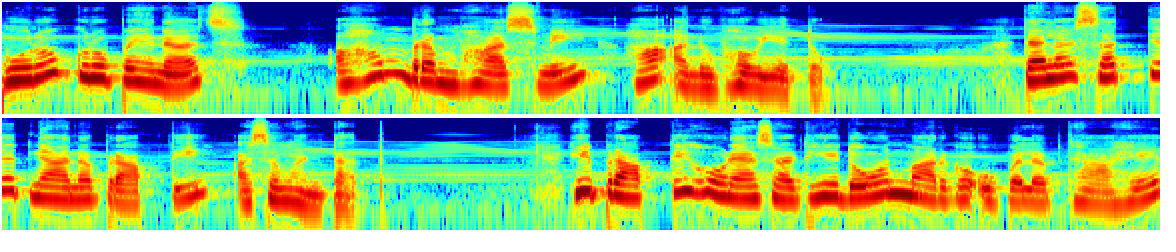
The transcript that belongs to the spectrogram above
गुरुकृपेनंच अहम ब्रह्मास्मी हा अनुभव येतो. त्याला सत्य ज्ञानप्राप्ती असं म्हणतात. ही प्राप्ती होण्यासाठी दोन मार्ग उपलब्ध आहेत.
